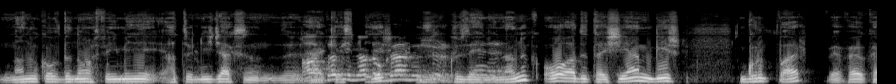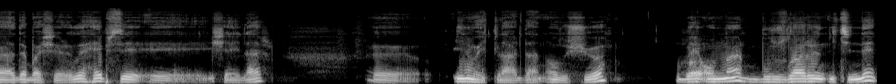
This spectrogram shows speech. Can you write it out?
Nanook of the North filmini hatırlayacaksındır. Aa Herkes tabii bilir. meşhur. Kuzeyli Nanook. O adı taşıyan bir grup var ve fevkalade başarılı. Hepsi e, şeyler, e, Inuitlerden oluşuyor. Ve onlar buzların içinde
